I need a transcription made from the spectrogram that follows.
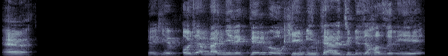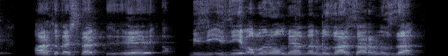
Evet. Peki hocam ben yedekleri bir okuyayım. İnternetimiz de hazır iyi. Arkadaşlar e, bizi izleyip abone olmayanlarımız varsa aranızda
